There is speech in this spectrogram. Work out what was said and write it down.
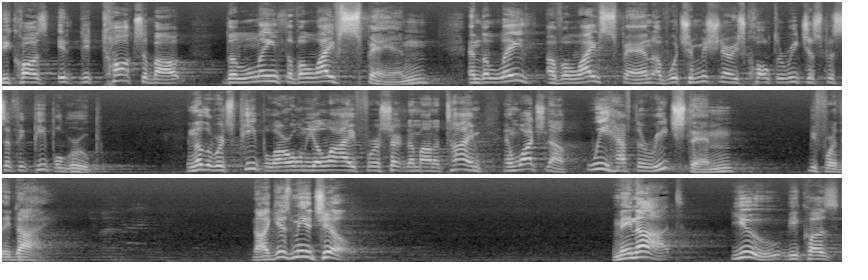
because it, it talks about the length of a lifespan and the length of a lifespan of which a missionary is called to reach a specific people group. In other words, people are only alive for a certain amount of time. And watch now, we have to reach them before they die. Now, it gives me a chill. May not you, because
